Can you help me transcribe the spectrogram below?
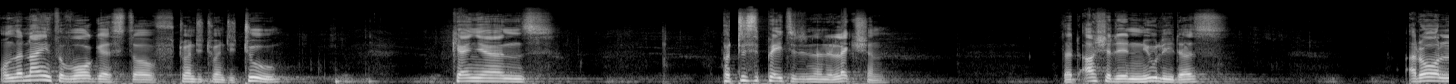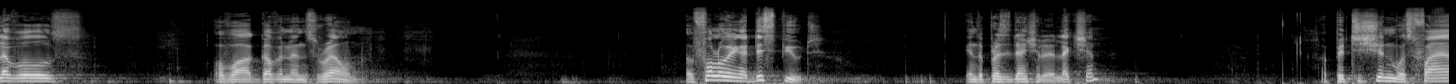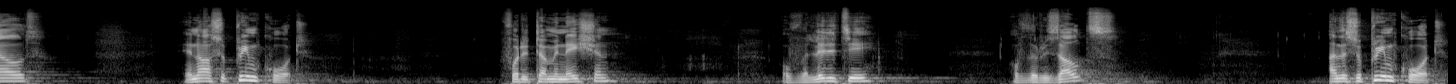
On the 9th of August of 2022, Kenyans participated in an election that ushered in new leaders at all levels of our governance realm. Uh, Following a dispute in the presidential election, a petition was filed in our Supreme Court for determination of validity of the results, and the Supreme Court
